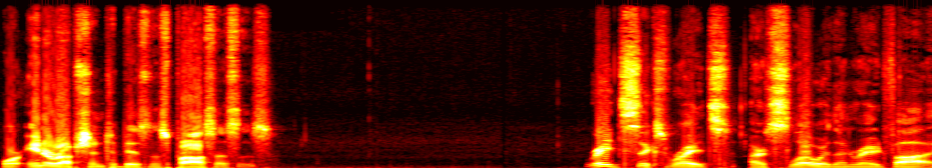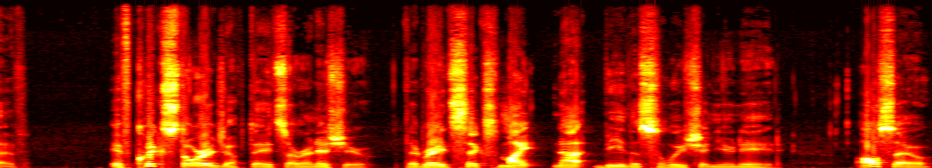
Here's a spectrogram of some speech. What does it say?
or interruption to business processes. RAID 6 writes are slower than RAID 5. If quick storage updates are an issue, then RAID 6 might not be the solution you need. Also,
